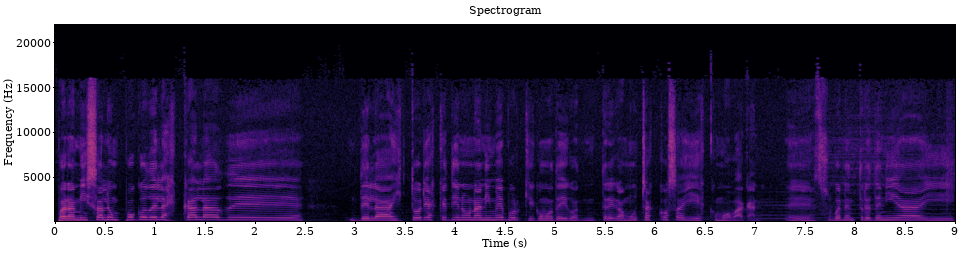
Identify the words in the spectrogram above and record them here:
para mí sale un poco de la escala de, de las historias que tiene un anime, porque como te digo, te entrega muchas cosas y es como bacán. Es súper entretenida y,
